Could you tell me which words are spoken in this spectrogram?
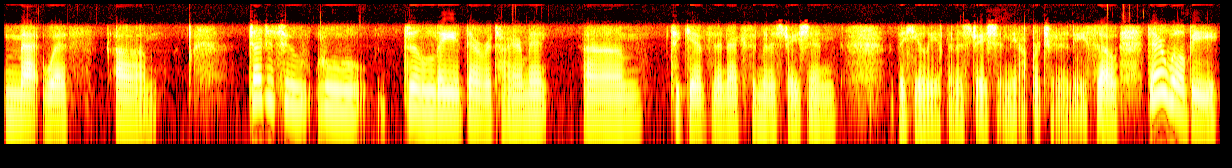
met with um, judges who who delayed their retirement um, to give the next administration, the Healey administration, the opportunity. So there will be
